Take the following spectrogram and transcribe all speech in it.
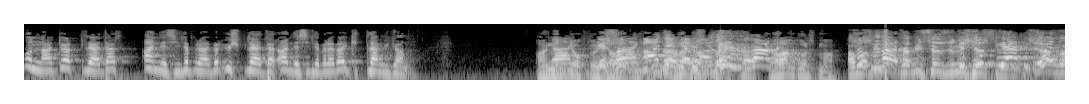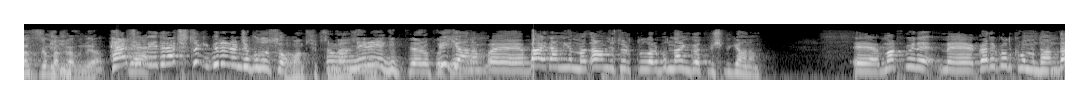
Bunlar dört birader annesiyle beraber, üç birader annesiyle beraber gittiler Müge Hanım. Annem Ya- yoktur Bir yalan. dakika, Annem bir dakika. vardı. Yalan konuşma. Ama Sus bir dakika verdim. bir sözünü Bir sus kesmeyin. ya, bir Bir sus. anlatsın bakalım ya. Her şey meydana çıktı ki bir an önce bulunsun. Tamam çıksın Tamam ben nereye söylüyorum. gittiler o Müge? Hanım, e, Bayram Yılmaz amca çocukları bundan götmüş Müge Hanım. E, Makbule e, karakol komutanında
